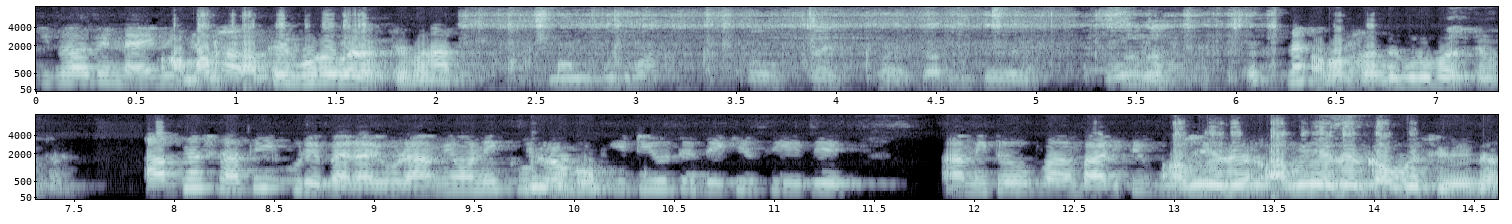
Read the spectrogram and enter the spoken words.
কীভাবে ন্যায় বিচার আমার সাথে ঘুরে বেড়াচ্ছে মানে? আমার সাথে ঘুরে বেড়াচ্ছে আপনার সাথেই ঘুরে বেড়ায় ওরা। আমি অনেকগুলো? ভিডিওতে দেখেছি যে আমি তো বাড়িতে আমি এদের আমি এদের কাউকে চিনি না।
